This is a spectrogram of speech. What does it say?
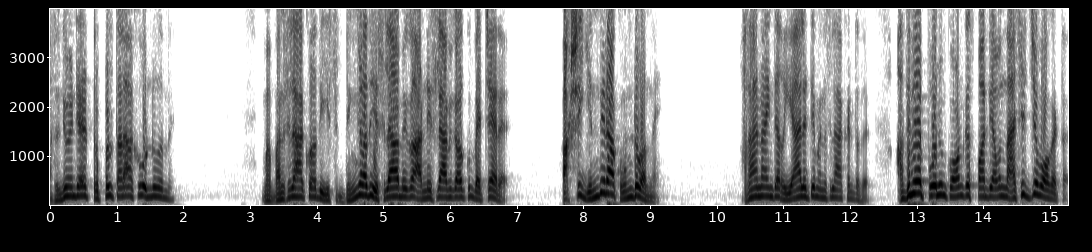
അതിനുവേണ്ടി ട്രിപ്പിൾ തലാഖ് കൊണ്ടുവന്ന്. മനസ്സിലാക്കുക അത് നിങ്ങളത് ഇസ്ലാമികോ അൺ ഇസ്ലാമികോക്കും വെച്ചേരെ. പക്ഷെ എന്തിനാ കൊണ്ടുവന്നേ? അതാണ് അതിന്റെ റിയാലിറ്റി മനസ്സിലാക്കേണ്ടത്. അതിനെപ്പോലും കോൺഗ്രസ് പാർട്ടി അവൻ നശിച്ചു പോകട്ടെ.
